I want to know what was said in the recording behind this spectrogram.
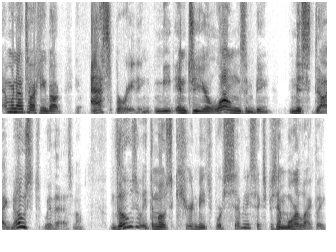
And we're not talking about you know, aspirating meat into your lungs and being misdiagnosed with asthma. those who ate the most cured meats were 76% more likely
